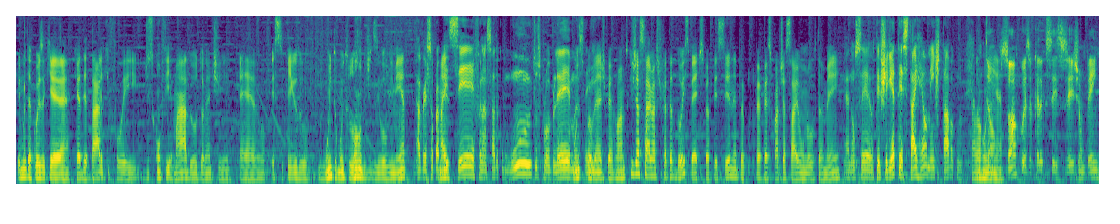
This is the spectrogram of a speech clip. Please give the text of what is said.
Tem muita coisa que é, que é detalhe que foi desconfirmado durante é, esse período muito, muito longo de desenvolvimento. A versão para PC foi lançada com muitos problemas. Muitos aí. problemas de performance, que já saíram, acho que até dois patches para PC, né? Para PS4 já saiu um novo também. É, não sei, eu cheguei a testar e realmente tava com. Tava então, ruim, é. Só uma coisa, eu quero que vocês vejam bem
